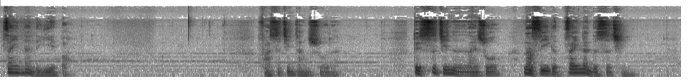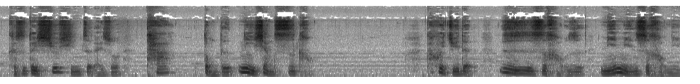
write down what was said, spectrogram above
灾难的业报。法师经常说的，对世间的人来说，那是一个灾难的事情；可是对修行者来说，他懂得逆向思考，他会觉得日日是好日。年年是好年，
